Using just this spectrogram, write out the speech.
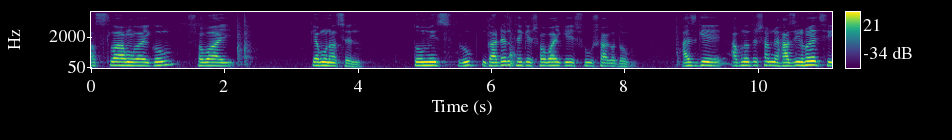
আসসালামু আলাইকুম সবাই কেমন আছেন? তমিজ রূপ গার্ডেন থেকে সবাইকে সুস্বাগতম। আজকে আপনাদের সামনে হাজির হয়েছি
